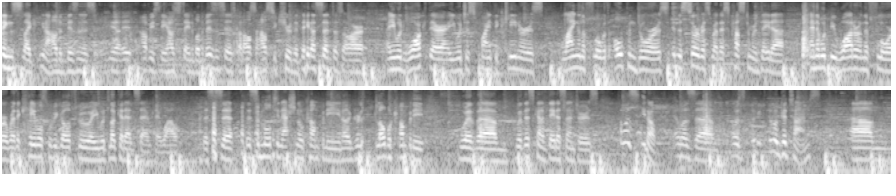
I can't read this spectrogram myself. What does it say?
things like you know how the business, you know, it, obviously how sustainable the business is, but also how secure the data centers are. And you would walk there, and you would just find the cleaners lying on the floor with open doors in the service where there's customer data, and there would be water on the floor where the cables would go through. And you would look at it and say, okay, wow, this is a this is a multinational company, you know, a global company with um, with this kind of data centers. It was, you know, it was um, it was it were good times. Um,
